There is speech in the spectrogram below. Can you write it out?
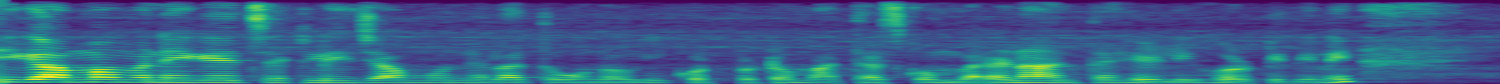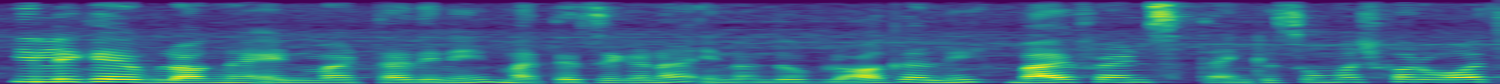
ಈಗ ಅಮ್ಮ ಮನೆಗೆ ಚಕ್ಲಿ, ಜಾಮೂನ್ ಎಲ್ಲ ತೊಗೊಂಡೋಗಿ ಕೊಟ್ಬಿಟ್ಟು ಮಾತಾಡ್ಸ್ಕೊಂಬರೋಣ ಅಂತ ಹೇಳಿ ಹೊರಟಿದ್ದೀನಿ. ಇಲ್ಲಿಗೆ ವ್ಲಾಗ್ನ ಎಂಡ್ ಮಾಡ್ತಾ ಇದ್ದೀನಿ. ಮತ್ತೆ ಸಿಗೋಣ ಇನ್ನೊಂದು ವ್ಲಾಗಲ್ಲಿ bye friends thank you so much for watch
